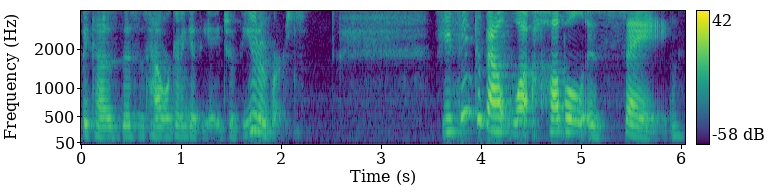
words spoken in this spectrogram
because this is how we're going to get the age of the universe. If you think about what Hubble is saying,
